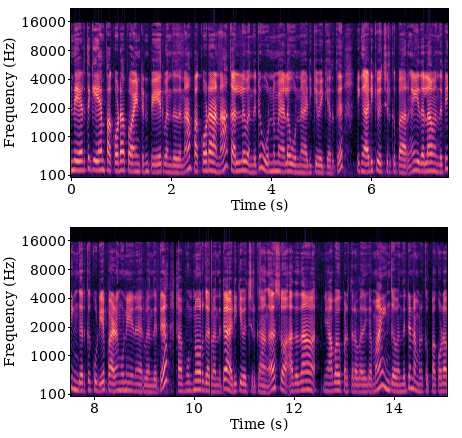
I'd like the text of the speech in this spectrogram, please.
இந்த இடத்துக்கு ஏன் பக்கோடா பாயிண்ட்டுன்னு பேர் வந்ததுன்னா பக்கோடானா கல் வந்துட்டு ஒன்று மேலே ஒன்று அடுக்கி வைக்கிறது. இங்கே அடுக்கி வச்சுருக்கு பாருங்கள் இதெல்லாம் வந்துட்டு இங்கே இருக்கக்கூடிய பழங்குடியினர் வந்துட்டு முன்னோர்கள் வந்துட்டு அடுக்கி வச்சுருக்காங்க. ஸோ அதை தான் ஞாபகப்படுத்துகிற விதமாக இங்கே வந்துட்டு நம்மளுக்கு பக்கோடா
